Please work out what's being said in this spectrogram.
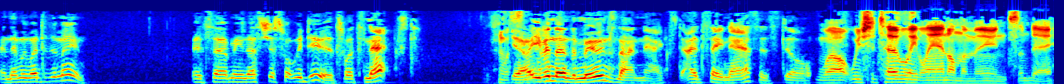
and then we went to the moon. It's, I mean, that's just what we do. It's what's next. You know, even though the moon's not next, I'd say NASA's still, well, we should totally land on the moon someday.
